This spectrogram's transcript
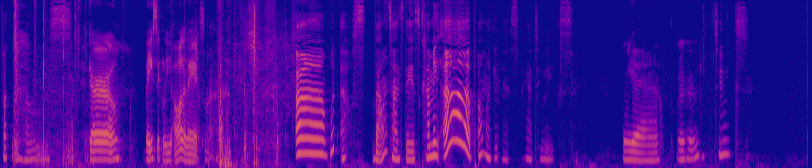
Fuck them hoes. Girl, basically all of that. That's what I heard. Uh, what else? Valentine's Day is coming up. Oh my goodness, I got two weeks. Yeah. Mhm. Two weeks.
